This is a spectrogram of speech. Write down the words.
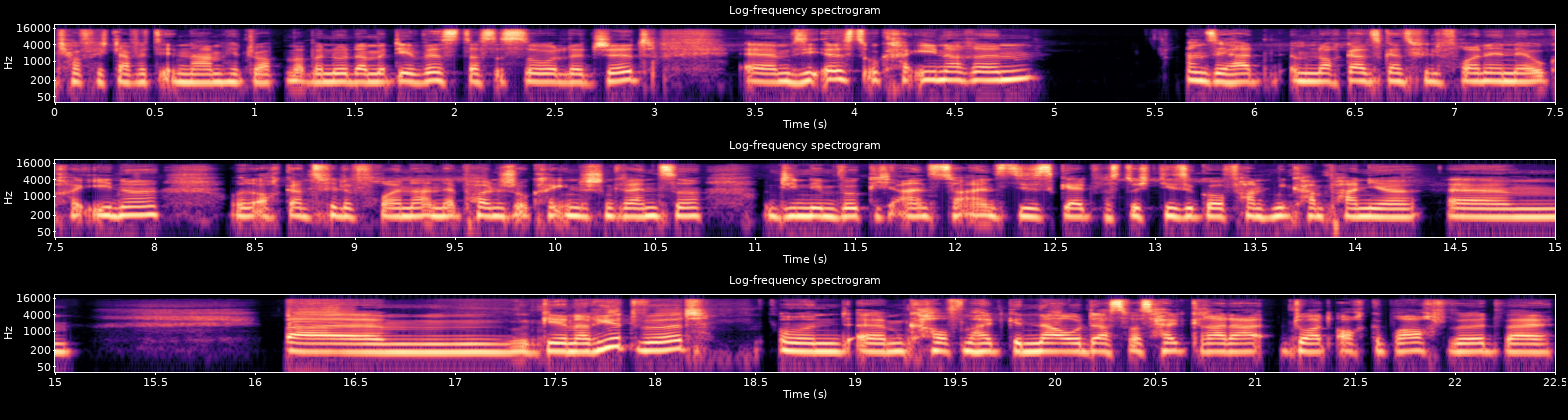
Ich hoffe, ich darf jetzt ihren Namen hier droppen, aber nur damit ihr wisst, das ist so legit. Ähm, sie ist Ukrainerin. Und sie hat noch ganz, ganz viele Freunde in der Ukraine und auch ganz viele Freunde an der polnisch-ukrainischen Grenze. Und die nehmen wirklich eins zu eins dieses Geld, was durch diese GoFundMe-Kampagne ähm, ähm, generiert wird und ähm, kaufen halt genau das, was halt gerade dort auch gebraucht wird, weil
